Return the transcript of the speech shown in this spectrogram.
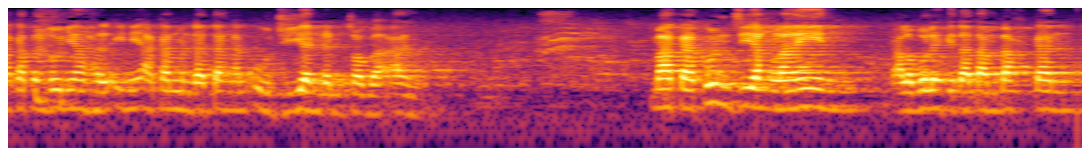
maka tentunya hal ini akan mendatangkan ujian dan cobaan. Maka kunci yang lain kalau boleh kita tambahkan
